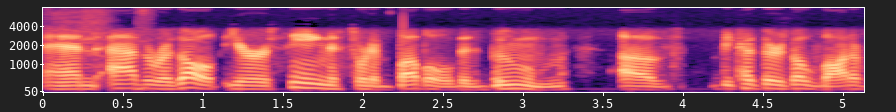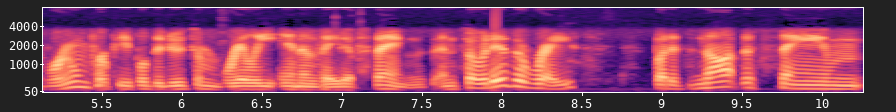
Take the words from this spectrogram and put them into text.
And as a result, you're seeing this sort of bubble, this boom of because there's a lot of room for people to do some really innovative things. And so it is a race, but it's not the same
